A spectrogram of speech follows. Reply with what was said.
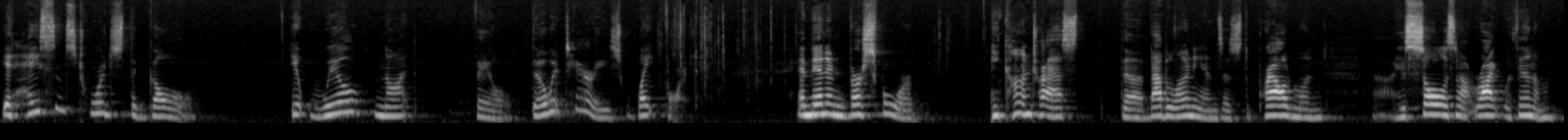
It hastens towards the goal. It will not fail. Though it tarries, wait for it. And then in verse 4, he contrasts the Babylonians as the proud one. Uh, his soul is not right within him,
